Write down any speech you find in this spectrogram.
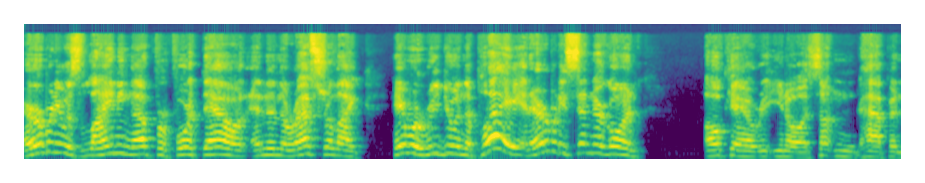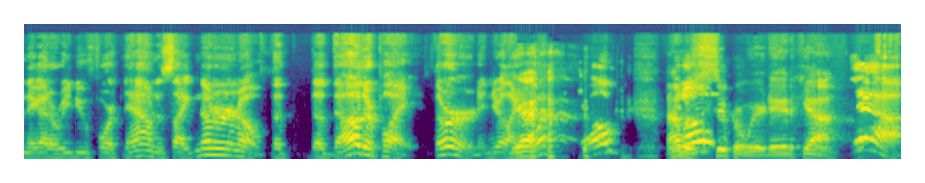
everybody was lining up for fourth down, and then the refs are like, hey, we're redoing the play, and everybody's sitting there going, okay, you know, something happened, they got to redo fourth down. It's like, no, no, no, no, the the, the other play, third, and you're like, yeah. what the hell? that you was know? super weird, dude. Yeah, yeah.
